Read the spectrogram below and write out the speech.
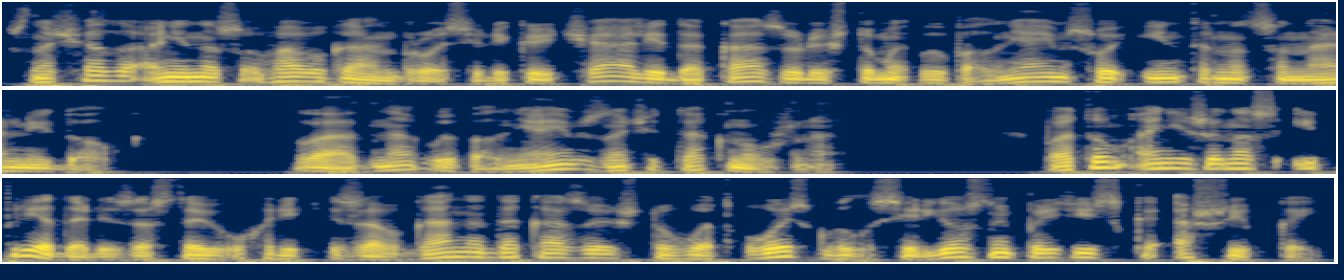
Сначала они нас в Афган бросили, кричали, доказывали, что мы выполняем свой интернациональный долг. Ладно, выполняем, значит так нужно. Потом они же нас и предали, заставив уходить из Афгана, доказывая, что вот войск был серьезной политической ошибкой,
